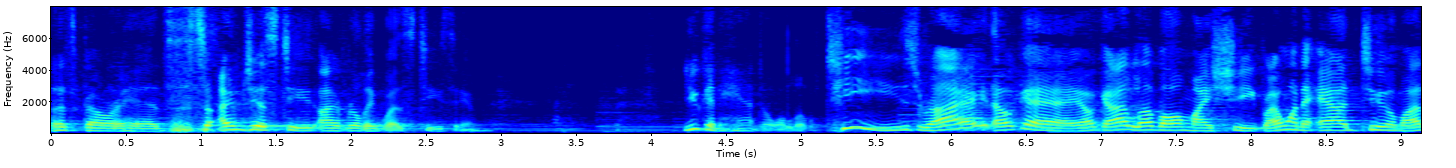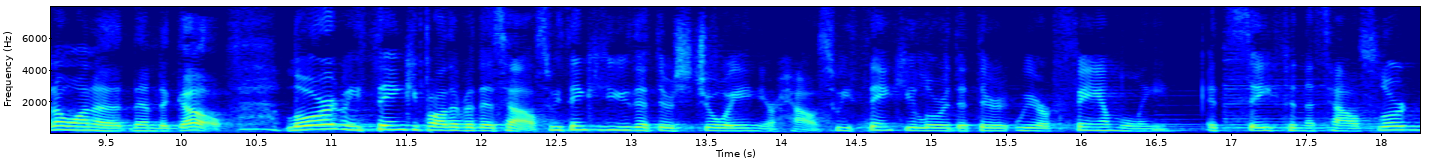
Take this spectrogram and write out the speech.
Let's bow our heads. So I'm just te- I really was teasing. You can handle a little tease, right? Okay, okay. I love all my sheep. I want to add to them. I don't want to, them to go. Lord, we thank you, Father, for this house. We thank you that there's joy in your house. We thank you, Lord, that there, we are family It's safe in this house. Lord,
